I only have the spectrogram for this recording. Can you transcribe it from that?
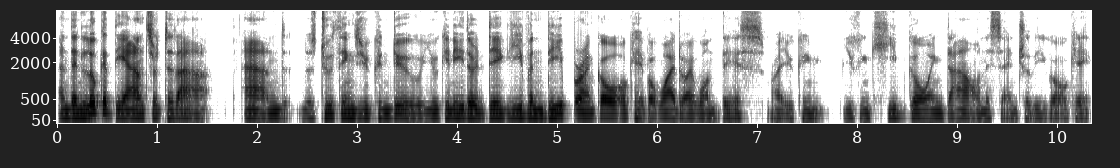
And then look at the answer to that. And there's two things you can do. You can either dig even deeper and go, okay, but why do I want this? Right? You can you can keep going down essentially. You go okay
